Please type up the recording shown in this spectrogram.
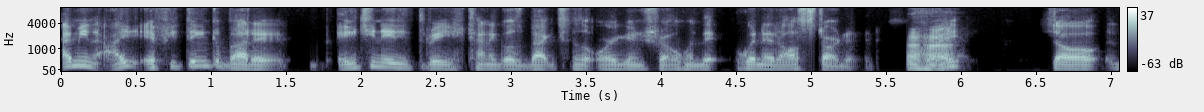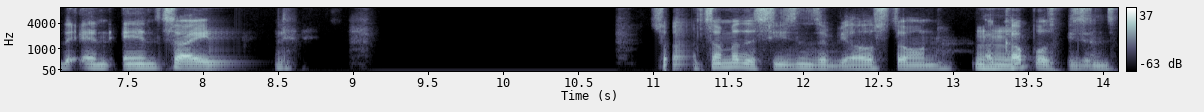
I mean, I if you think about it, 1883 kind of goes back to the Oregon Trail when they when it all started, Uh-huh. right? So the- and inside, so some of the seasons of Yellowstone, Mhm. a couple of seasons,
